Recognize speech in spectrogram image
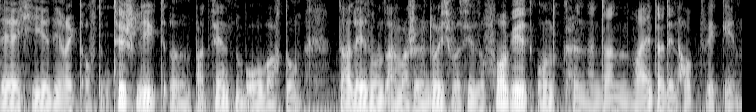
der hier direkt auf dem Tisch liegt, äh, Patientenbeobachtung. Da lesen wir uns einmal schön durch, was hier so vorgeht und können dann weiter den Hauptweg gehen.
